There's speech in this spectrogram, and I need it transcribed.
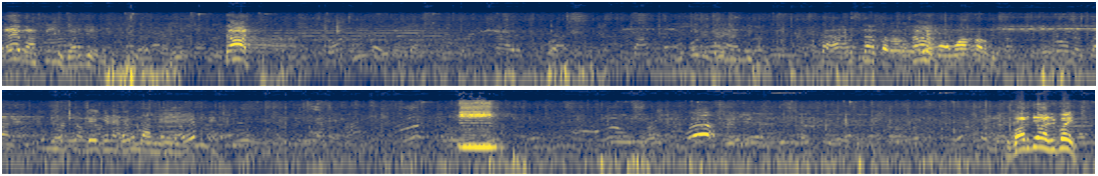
એ બાસ્કેટ ઊભા રહેજો સ્ટાર્ટ જણા રમવા એમ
